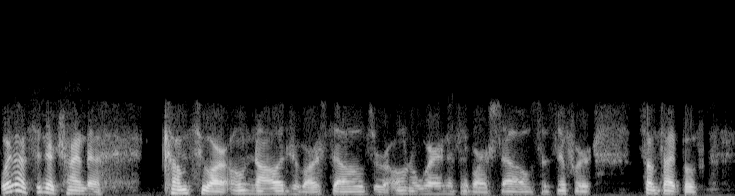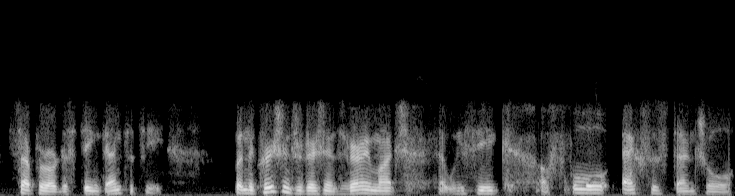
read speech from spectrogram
we're not sitting there trying to come to our own knowledge of ourselves or our own awareness of ourselves as if we're some type of separate or distinct entity. But in the Christian tradition, it's very much that we seek a full existential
